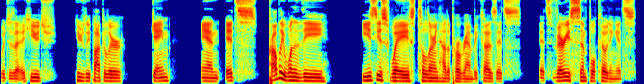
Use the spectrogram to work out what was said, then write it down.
which is a, a huge, hugely popular game, and it's probably one of the easiest ways to learn how to program because it's it's very simple coding. It's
